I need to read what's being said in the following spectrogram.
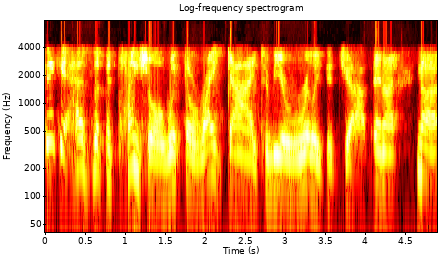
think it has the potential with the right guy to be a really good job. And I, you know,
